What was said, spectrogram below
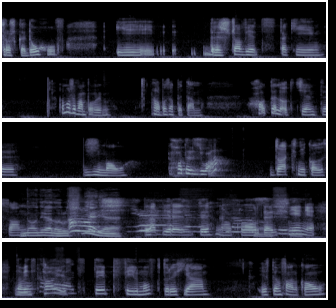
troszkę duchów. I dreszczowiec taki, a może wam powiem, albo zapytam. Hotel odcięty zimą. Hotel zła? Jack Nicholson. No nie, no lśnienie. Labirynty, no kurde, lśnienie. No, no więc to tak. jest typ filmów, których ja jestem fanką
